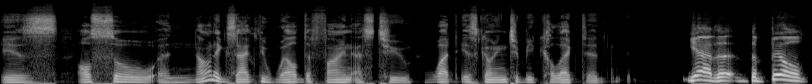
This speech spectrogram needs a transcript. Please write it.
is also uh, not exactly well defined as to what is going to be collected. Yeah, the the bill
